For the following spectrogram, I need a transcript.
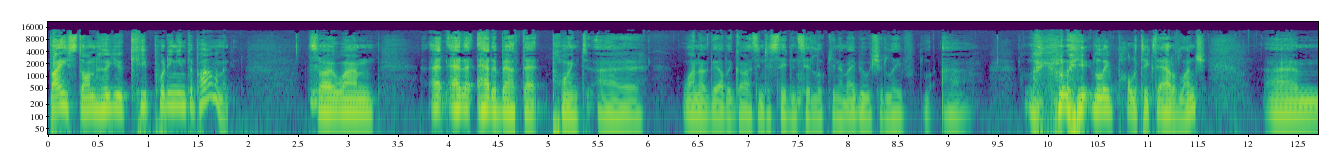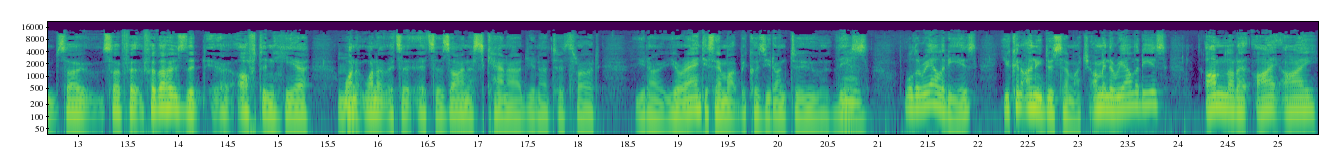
based on who you keep putting into parliament. So, um, at, at, at about that point, uh, one of the other guys interceded and said, "Look, you know, maybe we should leave uh, leave, leave politics out of lunch." Um, so, so for for those that uh, often hear one one of it's a it's a Zionist canard, you know, to throw it, you know, you're anti-Semite because you don't do this. Well, the reality is you can only do so much. I mean, the reality is I'm not a I I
